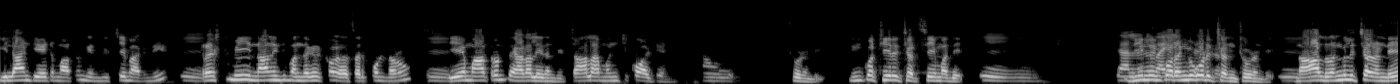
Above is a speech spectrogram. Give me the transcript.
ఇలాంటి ఐటమ్ మాత్రం మీరు మిస్ చేయమాకండి. ట్రస్ట్ మీ నాలుగు నుంచి మన దగ్గర ఉమ్. ఏ మాత్రం తేడా లేదండి. చాలా మంచి క్వాలిటీ అండి. చూడండి. ఇంకో చీర ఇచ్చాడు సేమ్ అదే. దానిలో దీనిలో ఇంకో రంగు కూడా. ఇచ్చాడు చూడండి. నాలుగు రంగులు ఇచ్చాడండి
